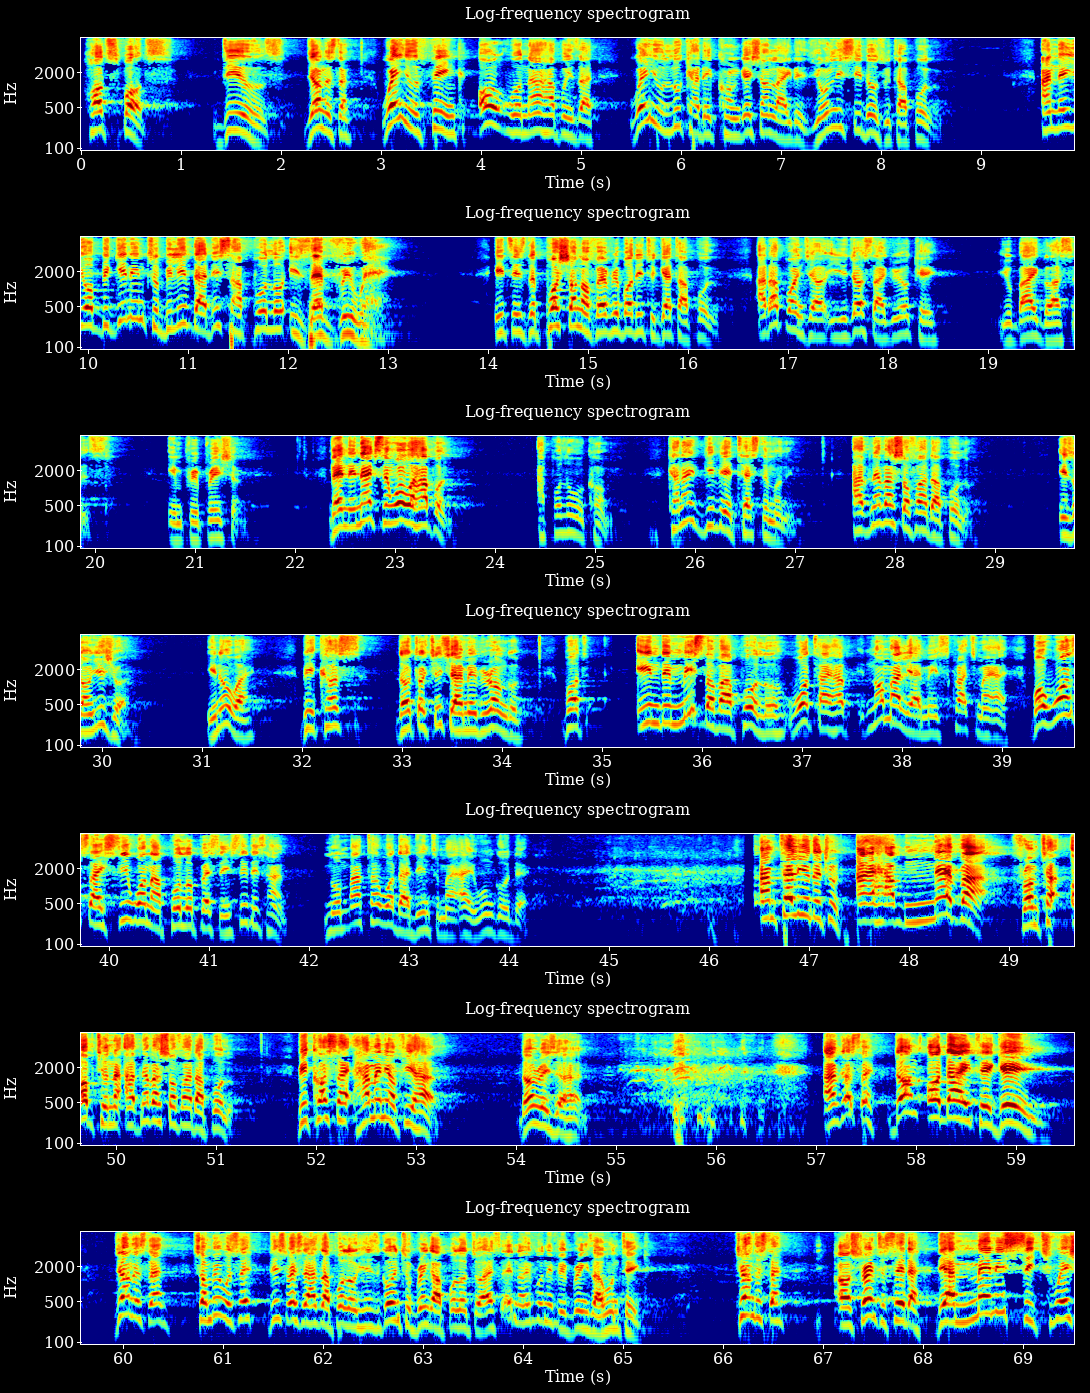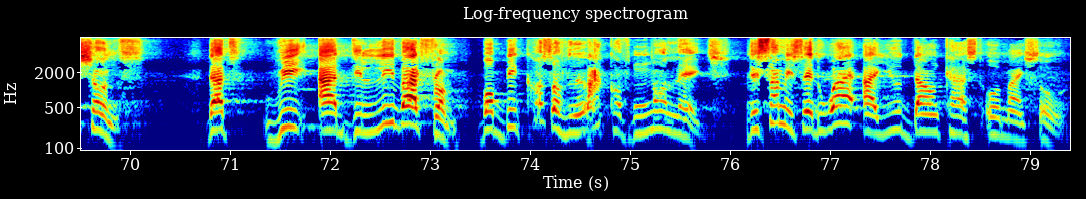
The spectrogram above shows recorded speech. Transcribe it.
hotspots, deals. Do you understand? When you think, all will now happen is that when you look at a congregation like this, you only see those with Apollo. And then you're beginning to believe that this Apollo is everywhere. It is the portion of everybody to get Apollo. At that point, you just agree, okay, you buy glasses in preparation. Then the next thing, what will happen? Apollo will come. Can I give you a testimony? I've never suffered Apollo. It's unusual. You know why? Because, Dr. Chichi, I may be wrong, oh, but in the midst of Apollo, what I have, normally I may scratch my eye. But once I see one Apollo person, you see this hand, no matter what I did to my eye, it won't go there. I'm telling you the truth. I have never, from up till now, I've never suffered Apollo. Because I, how many of you have? Don't raise your hand. I'm just saying, don't order it again. Do you understand? Some people say, this person has Apollo, he's going to bring Apollo to. I say, no, even if he brings, I won't take. Do you understand? I was trying to say that there are many situations that we are delivered from, but because of lack of knowledge, the psalmist said, Why are you downcast, O my soul?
